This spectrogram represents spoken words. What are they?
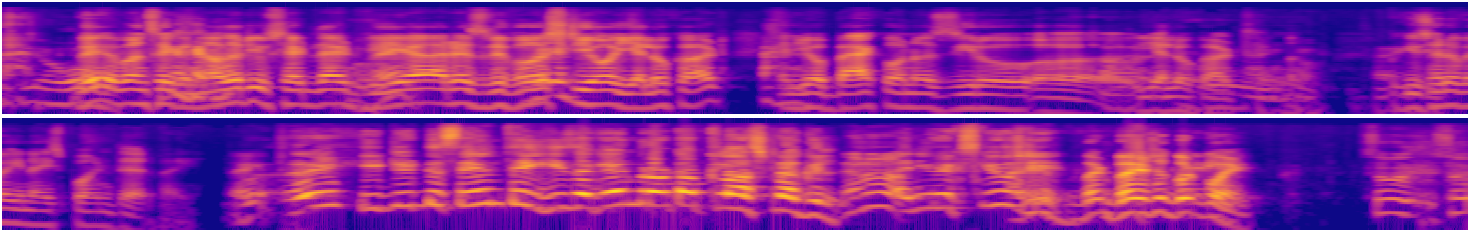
oh, Wait one second. Now that you've said that, VAR has reversed your yellow card and you're back on a zero uh, uh, yellow card thing now. Thank You said a very nice point there, bhai. Right? Hey, he did the same thing. He's again brought up class struggle, No, no. and you excused him. But but it's a good point. so so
